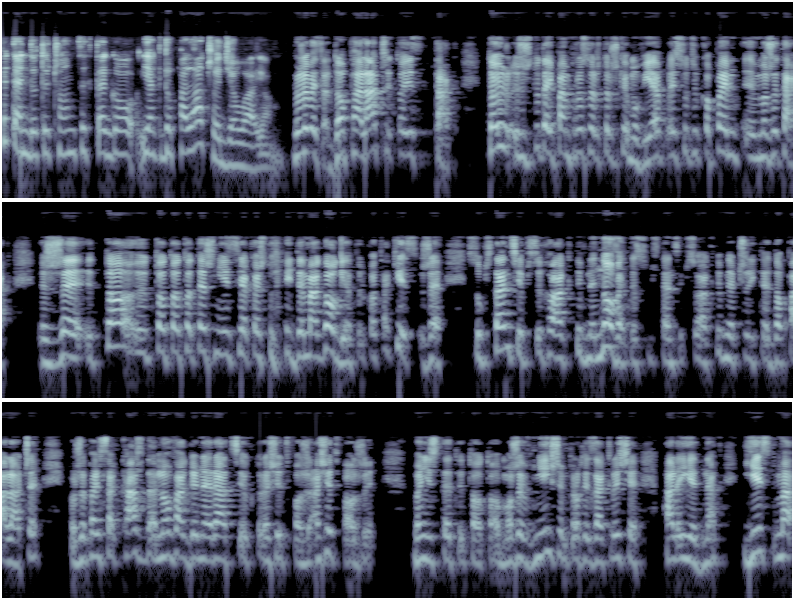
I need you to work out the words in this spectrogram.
pytań dotyczących tego, jak dopalacze działają. Proszę Państwa, dopalacze to jest tak. To już tutaj pan profesor troszkę mówi. Ja Państwu tylko powiem może tak, że to, to, to, to też nie jest jakaś tutaj demagogia, tylko tak jest, że substancje psychoaktywne, nowe te substancje psychoaktywne, czyli te dopalacze, proszę Państwa, każda nowa generacja, która się tworzy, a się tworzy, bo niestety to, to może w mniejszym trochę zakresie, ale jednak jest, ma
